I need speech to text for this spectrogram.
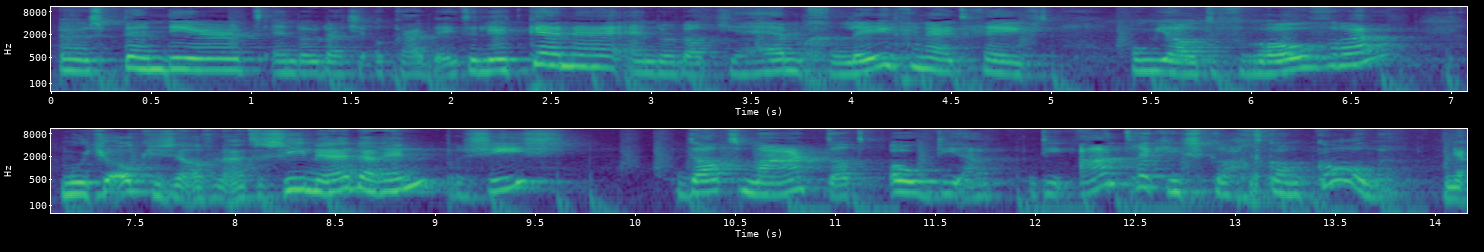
eh, spendeert en doordat je elkaar beter leert kennen en doordat je hem gelegenheid geeft om jou te veroveren, Moet je ook jezelf laten zien hè, daarin. precies, dat maakt dat ook die, die aantrekkingskracht kan komen. Ja.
